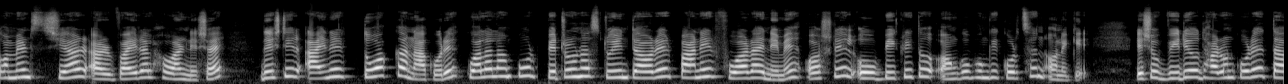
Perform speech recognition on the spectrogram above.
কমেন্টস, শেয়ার আর ভাইরাল হওয়ার নেশায় দেশটির আইনের তোয়াক্কা না করে কুয়ালালামপুর পেট্রোনাস টুইন টাওয়ারের পানির ফোয়ারায় নেমে অশ্লীল ও বিকৃত অঙ্গভঙ্গি করছেন অনেকে। এসব ভিডিও ধারণ করে তা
